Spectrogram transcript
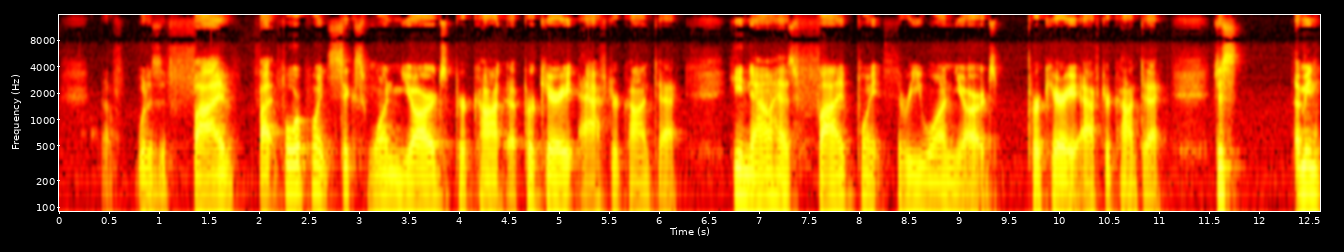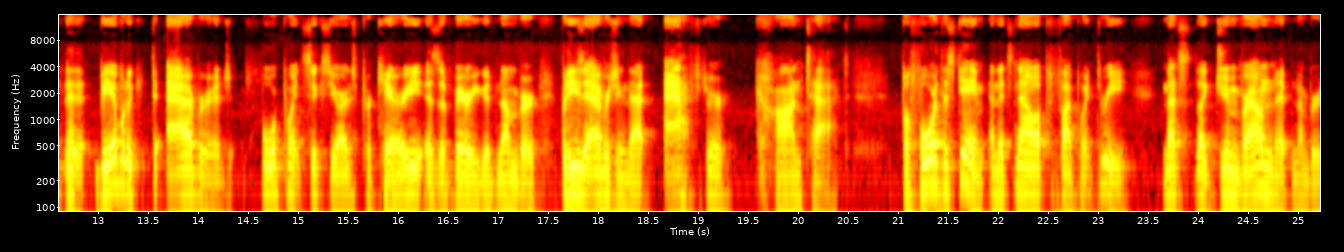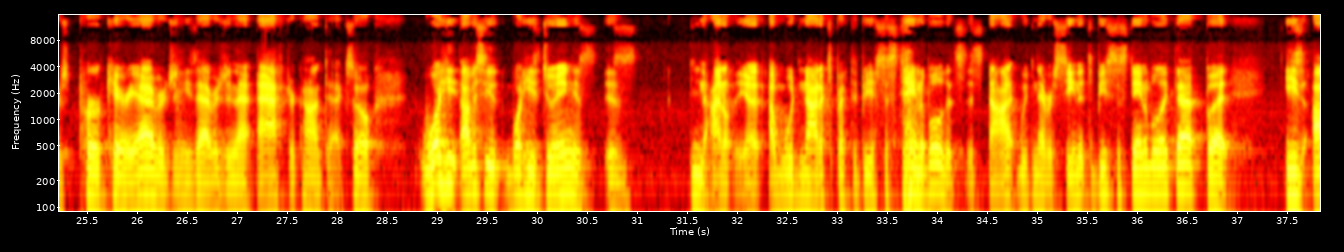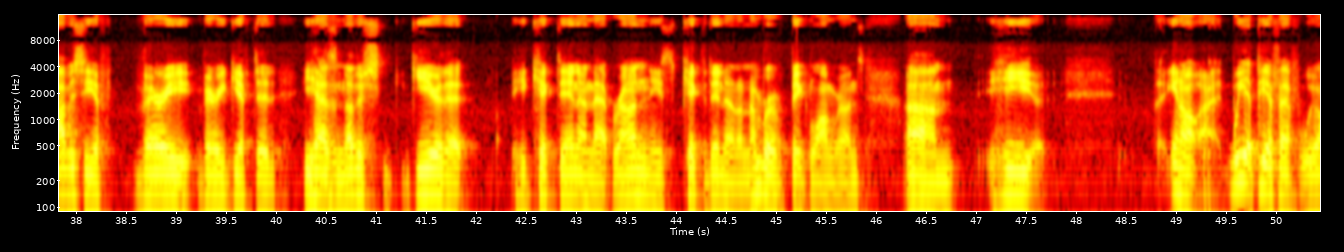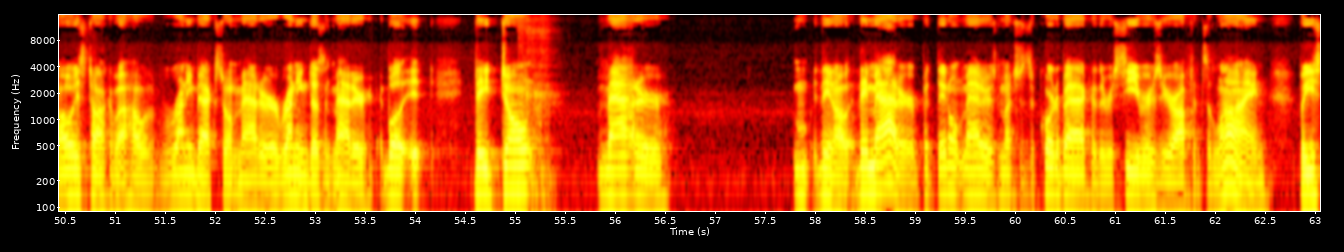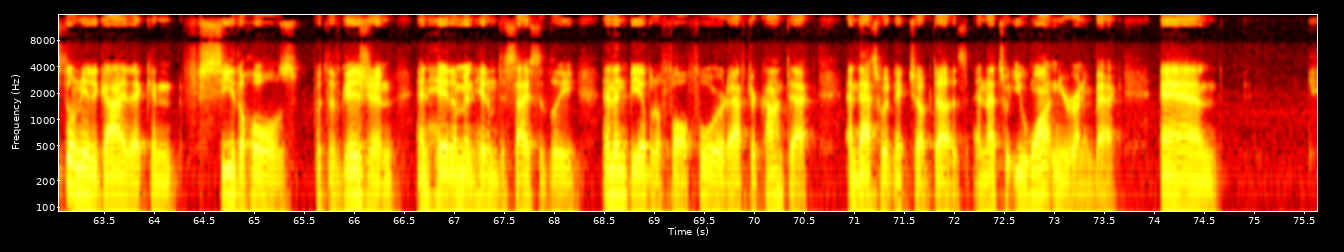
what is it five five four point six one yards per con uh, per carry after contact. He now has five point three one yards per carry after contact. Just I mean, uh, be able to, to average 4.6 yards per carry is a very good number, but he's averaging that after contact before this game, and it's now up to 5.3. And that's like Jim Brown type numbers per carry average, and he's averaging that after contact. So what he obviously what he's doing is is I don't I would not expect it to be sustainable. It's it's not. We've never seen it to be sustainable like that. But he's obviously a very very gifted. He has another gear that he kicked in on that run. He's kicked it in on a number of big long runs. Um, he, you know, we at PFF we always talk about how running backs don't matter or running doesn't matter. Well, it they don't matter you know they matter, but they don't matter as much as the quarterback or the receivers or your offensive line. But you still need a guy that can see the holes with the vision and hit them and hit them decisively, and then be able to fall forward after contact. And that's what Nick Chubb does, and that's what you want in your running back. And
